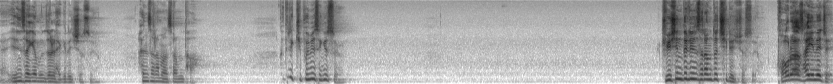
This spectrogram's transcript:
예, 인생의 문제를 해결해 주셨어요. 한 사람 한 사람 다. 그들이 기쁨이 생겼어요. 귀신 들린 사람도 치료해 주셨어요. 거라사인의 죄.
